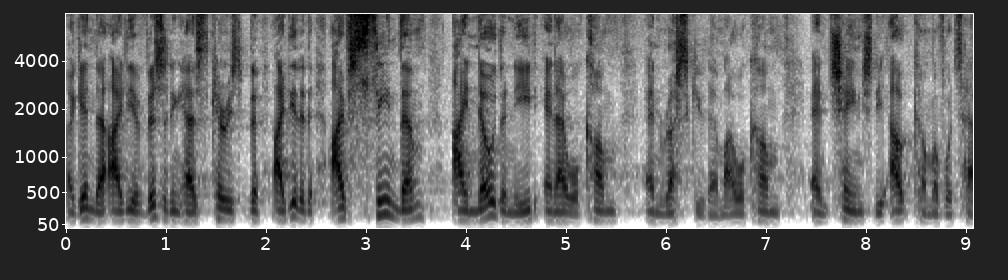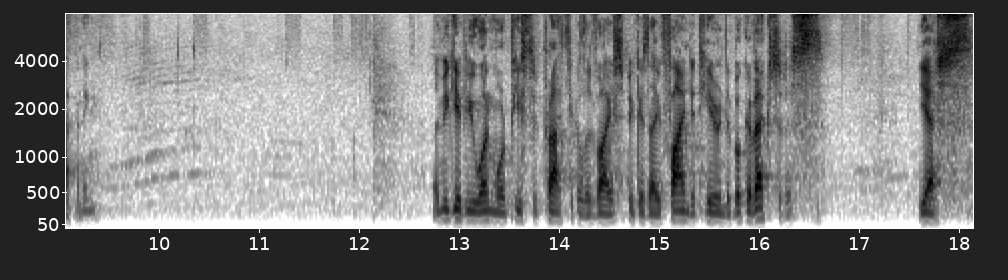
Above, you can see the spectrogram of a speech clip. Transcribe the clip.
Again, that idea of visiting has carries the idea that I've seen them, I know the need, and I will come and rescue them. I will come and change the outcome of what's happening. Let me give you one more piece of practical advice because I find it here in the book of Exodus. Yes,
